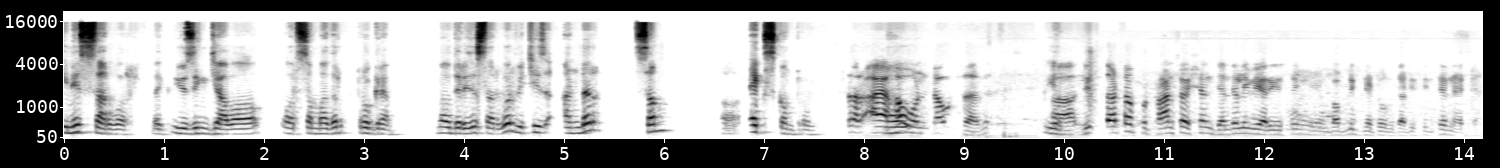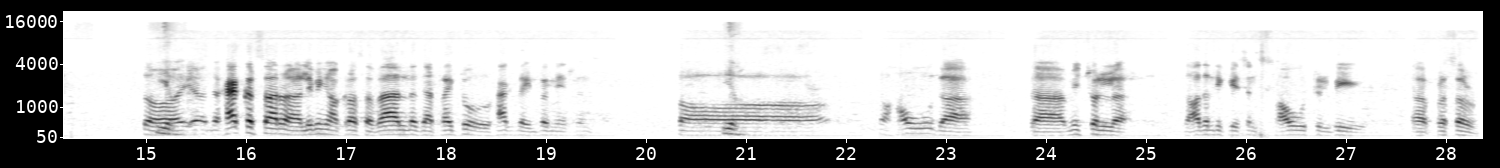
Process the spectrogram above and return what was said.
in a server, like using Java or some other program. Now there is a server which is under some uh, X control. Sir, I have Now- one doubt, sir. Yeah. Uh, this sort of transaction generally we are using in public network, that is internet. So Yeah. the hackers are uh, living across the world. They try to hack the information. So, so how the the mutual uh, the authentications how it will be uh, preserved?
